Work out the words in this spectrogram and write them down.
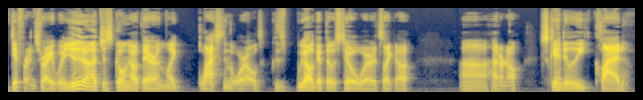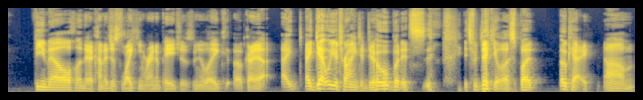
difference, right? Where you're not just going out there and like blasting the world because we all get those too, where it's like a, uh, I don't know, scantily clad female and they're kind of just liking random pages and you're like okay I, I get what you're trying to do but it's it's ridiculous but okay um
